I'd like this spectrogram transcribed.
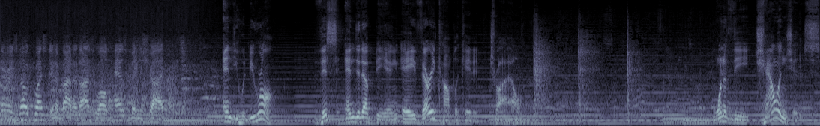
There is no question about it. Oswald has been shot. And you would be wrong. This ended up being a very complicated trial. One of the challenges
